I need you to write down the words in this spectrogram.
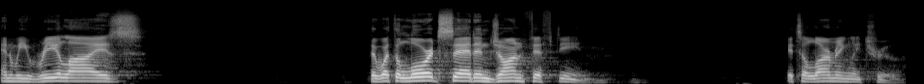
And we realize that what the Lord said in John 15, it's alarmingly true.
